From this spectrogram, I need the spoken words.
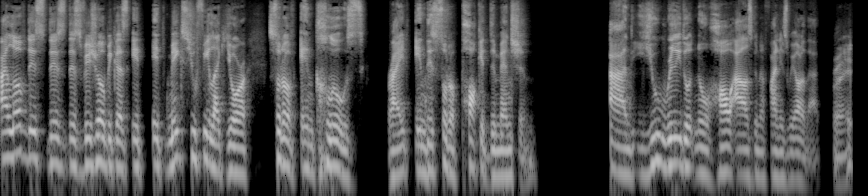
I love this this this visual because it it makes you feel like you're sort of enclosed, right? In this sort of pocket dimension. And you really don't know how Al's gonna find his way out of that. Right.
